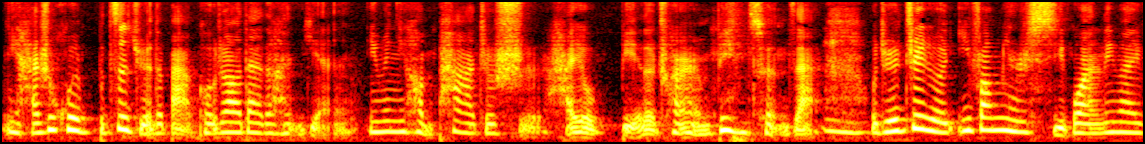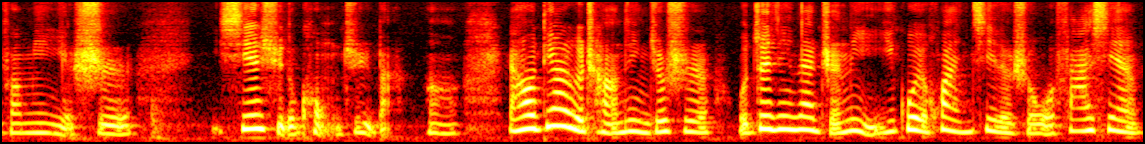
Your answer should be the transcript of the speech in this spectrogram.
你还是会不自觉的把口罩戴得很严，因为你很怕就是还有别的传染病存在。我觉得这个一方面是习惯，另外一方面也是些许的恐惧吧。嗯，然后第二个场景就是我最近在整理衣柜换季的时候，我发现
